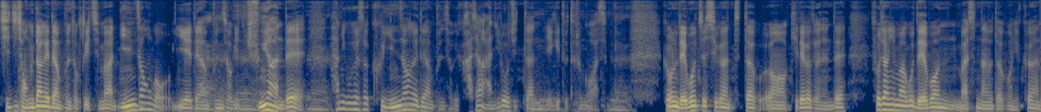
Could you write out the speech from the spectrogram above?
지지 정당에 대한 분석도 있지만 인성에 대한 네, 분석이 네, 중요한데 네. 한국에서 그 인성에 대한 분석이 가장 안 이루어졌다는 음, 얘기도 들은 것 같습니다. 네. 그러니까 오늘 네 번째 시간 듣다 어, 기대가 되는데 소장님하고 네 번 말씀 나누다 보니까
